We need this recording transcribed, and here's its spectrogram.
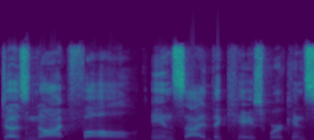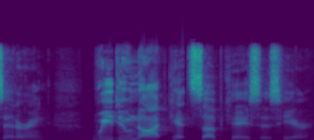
does not fall inside the case we're considering. We do not get subcases here.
